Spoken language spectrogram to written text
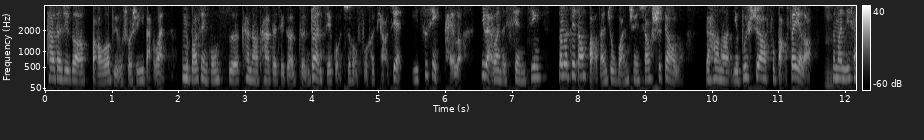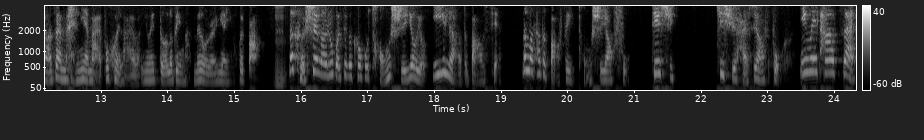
它的这个保额，比如说是一百万，那么保险公司看到它的这个诊断结果之后符合条件，一次性赔了一百万的现金，那么这张保单就完全消失掉了，然后呢也不需要付保费了，那么你想要再买你也买不回来了，因为得了病嘛，没有人愿意会保。嗯，那可是呢，如果这个客户同时又有医疗的保险，那么他的保费同时要付，继续继续还是要付，因为他在。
